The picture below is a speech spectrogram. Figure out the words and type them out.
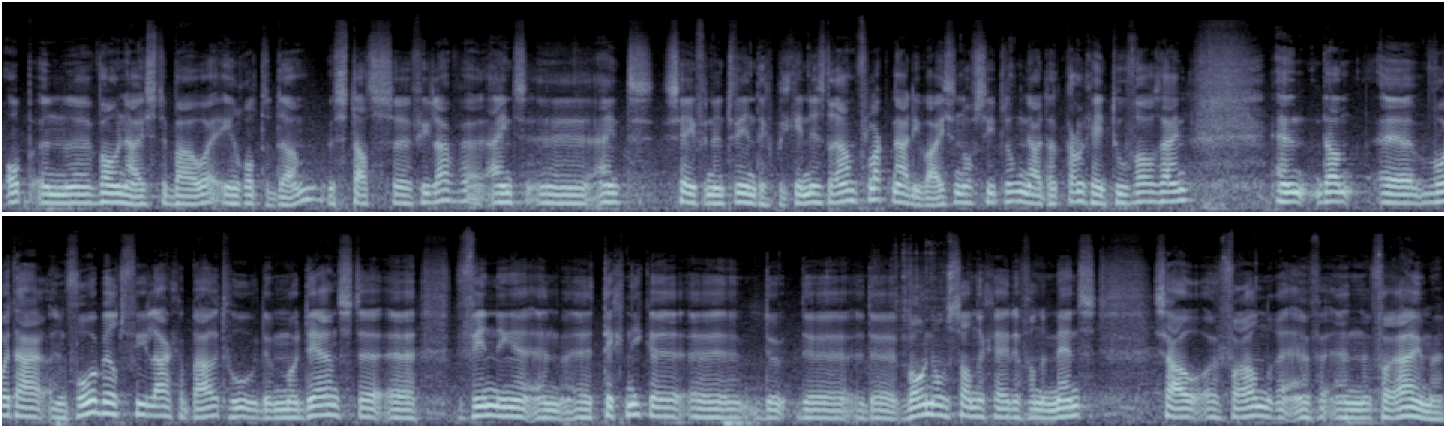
op een woonhuis te bouwen in Rotterdam, een stadsvilla, eind, eind 27 begin eraan, vlak na die Weissenhof-siedlung. Nou, dat kan geen toeval zijn. En dan uh, wordt daar een voorbeeldvilla gebouwd hoe de modernste uh, vindingen en uh, technieken de, de, de woonomstandigheden van de mens zou veranderen en, en verruimen.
